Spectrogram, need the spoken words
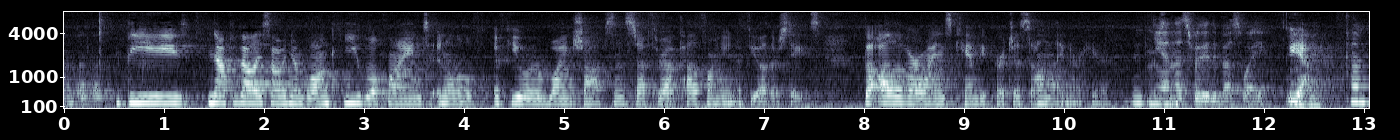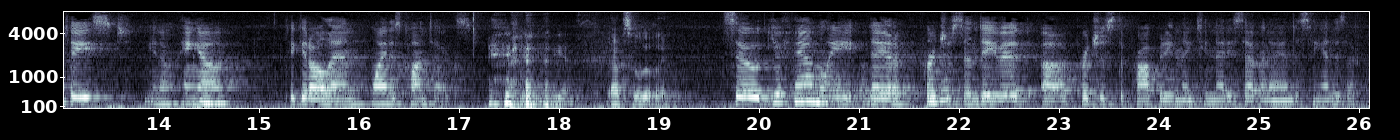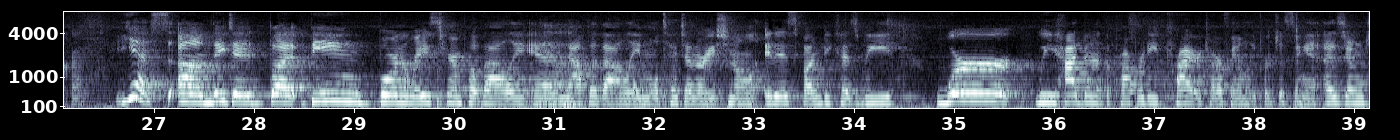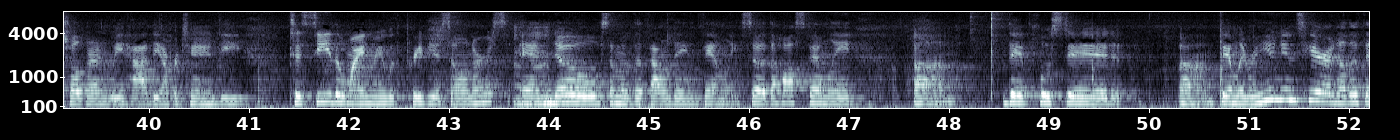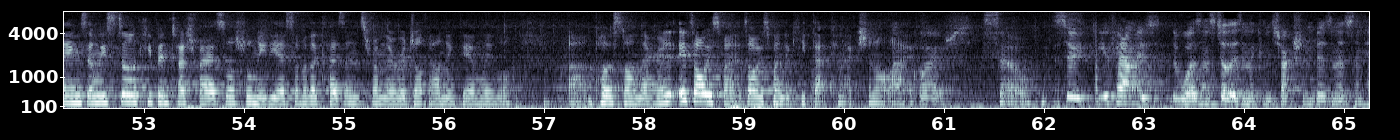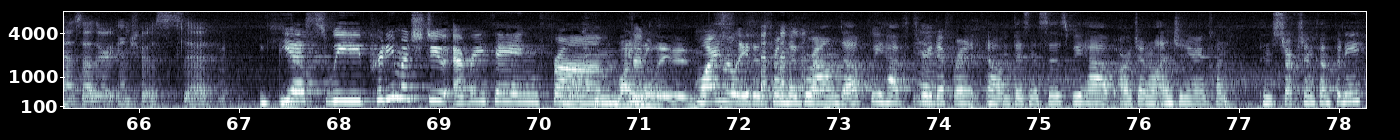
the Napa Valley Sauvignon Blanc you will find in a, little, a fewer wine shops and stuff throughout California and a few other states. But all of our wines can be purchased online or here in. Yeah, and that's really the best way. yeah. Come taste, you know, hang out, take it all in. Wine is context. yes. absolutely So your family, Diana, purchased and David uh, purchased the property in 1997. I understand. Is that correct? Yes, um, they did. But being born and raised here in Pope Valley and Yeah. Napa Valley, multi generational, it is fun because we were we had been at the property prior to our family purchasing it. As young children, we had the opportunity to see the winery with previous owners and know some of the founding family. So the Haas family, um, they've hosted um, family reunions here and other things, and we still keep in touch via social media. Some of the cousins from the original founding family will um, post on there. It- It's always fun. It's always fun to keep that connection alive. Of course. So So, yeah. So your family was and still is in the construction business and has other interests that Yes, we pretty much do everything from Wine- the- wine-related. Wine related from the ground up. We have three Yeah. different um, businesses. We have our general engineering con- construction company,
